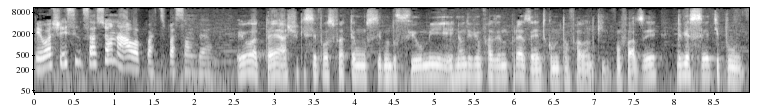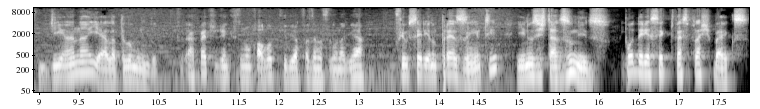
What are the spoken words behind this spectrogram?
Eu achei sensacional a participação dela. Eu até acho que se fosse ter um segundo filme, eles não deviam fazer no presente, como estão falando que vão fazer. Devia ser, tipo, Diana e ela pelo mundo. A Pat Jenkins não falou que queria fazer na Segunda Guerra? O filme seria no presente e nos Estados Unidos. Poderia ser que tivesse flashbacks.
